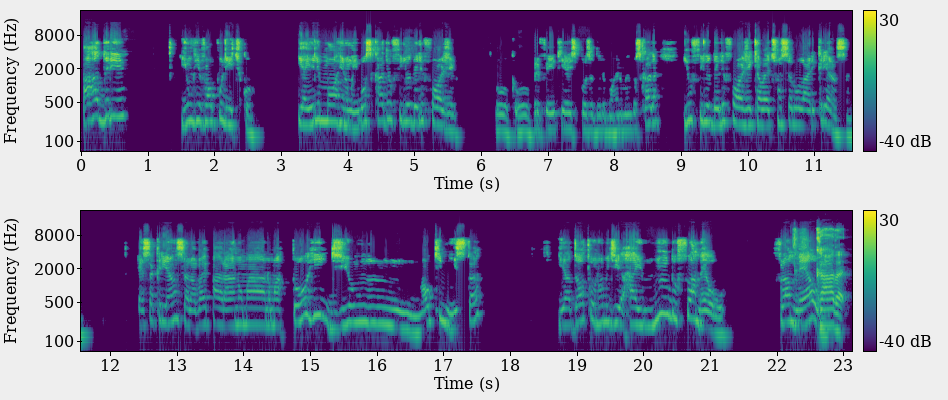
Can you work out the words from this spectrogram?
padre e um rival político. E aí ele morre numa emboscada e o filho dele foge. O, o prefeito e a esposa dele morrem numa emboscada e o filho dele foge, que é o Edson Celular e criança. Essa criança ela vai parar numa, numa torre de um alquimista e adota o nome de Raimundo Flamel. Flamel. Cara,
